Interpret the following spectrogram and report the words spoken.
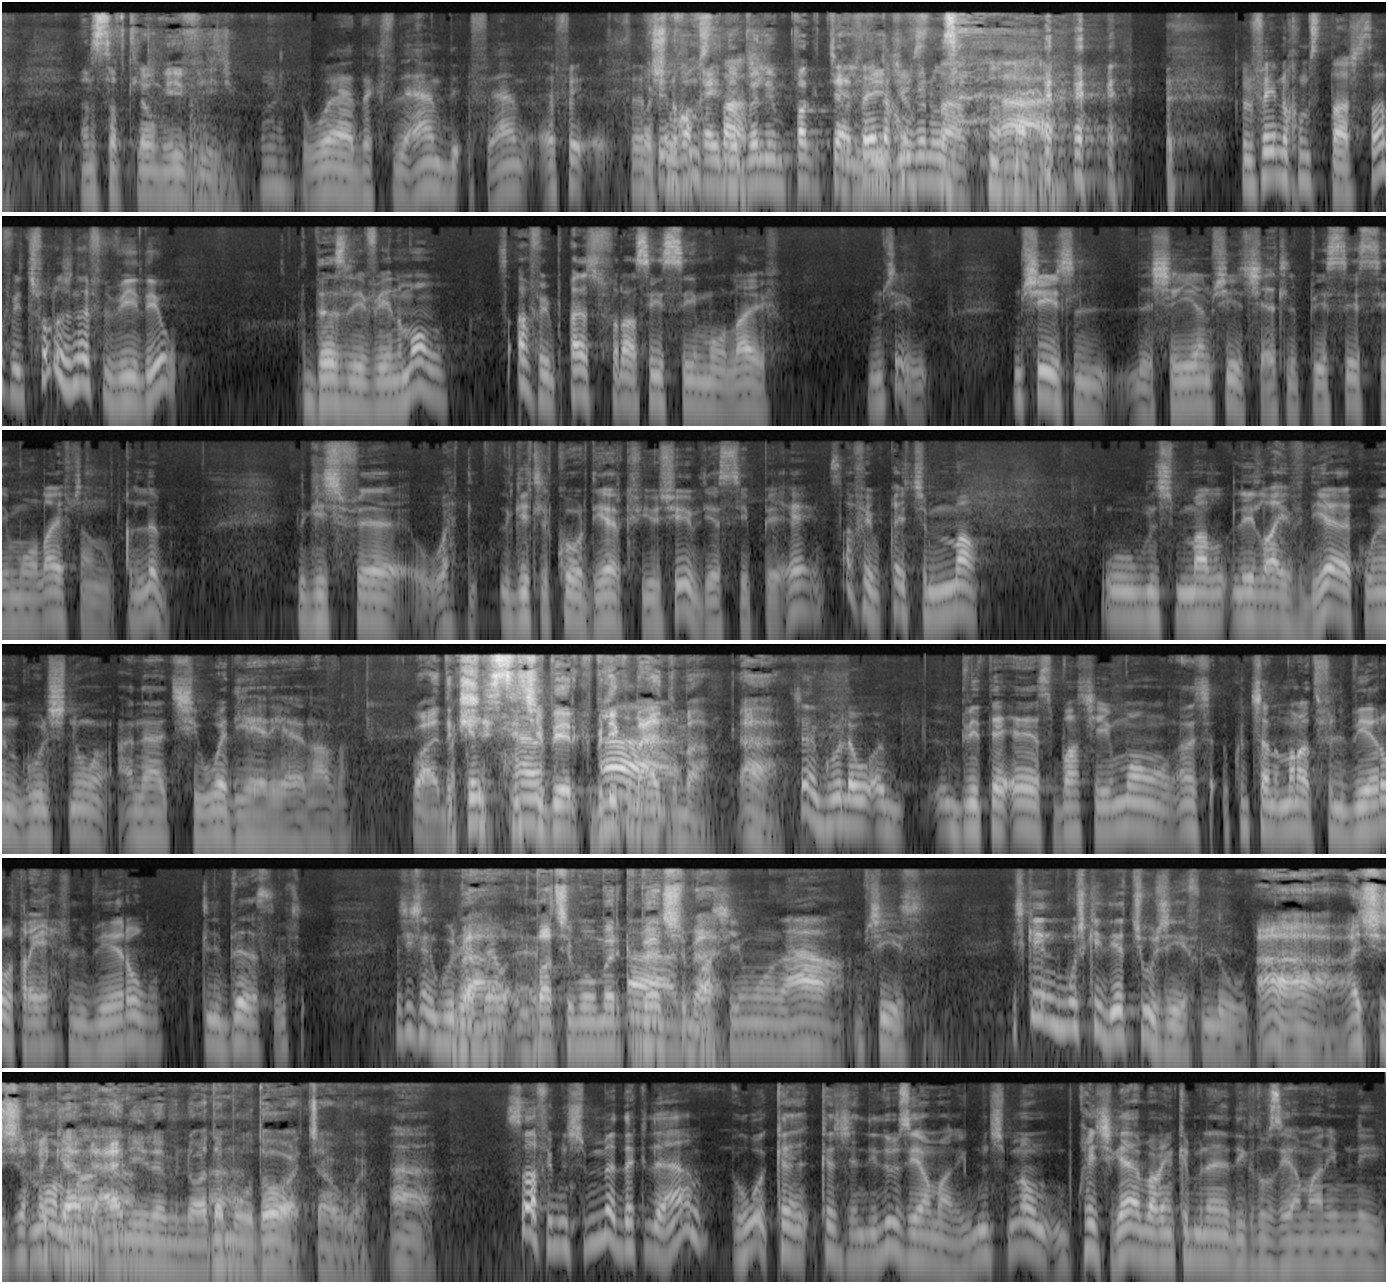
نصيفط لهم هي فيديو. وهذاك في العام دي في عام الف- في وشنو باقي دابا 2015 ال impact تاع الفيديو 2015 آه. في 2015 صافي تفرجنا في الفيديو داز l'événement. صافي بقات في راسي سيمو Life. مشي مشيت العشيه مشيت شعلت ال PC سيمو Life تنقلب. لقيت في واحد لقيت ال cours ديالك في يوتيوب ديال ال CPA صافي بقيت تما. ومن تما لي live ديالك وأنا نقول شنو أنا هادشي هو ديالي أنا. وهذاك الشيء حسيتي حا- بيركب ليك مع آه. دماغك آه. تنقولوا BTS bâtiment. كنت تنمرض في البيرو تريح في البيرو تلبس. ماشي تنقول مع هذا ال bâtiment ما ركباتش معاه bâtiment آه مشيت اش كاين المشكل ديال التوجيه في الأول آه آه هادشي شي normal، كامل آه. عانينا منه هذا آه. موضوع حتى هو آه صافي من تما ذاك العام هو كان كانت عندي deuxième année ومن تما ما بقيتش كاع باغي نكمل أنا ديك deuxième année مني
